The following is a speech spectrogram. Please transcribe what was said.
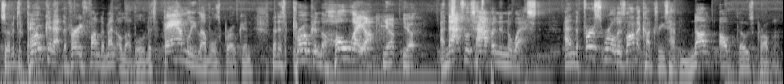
So if it's broken at the very fundamental level, if its family level's broken, then it's broken the whole way up. Yep. Yep. And that's what's happened in the West. And the first world Islamic countries have none of those problems.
